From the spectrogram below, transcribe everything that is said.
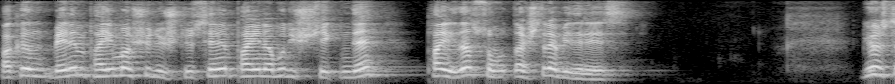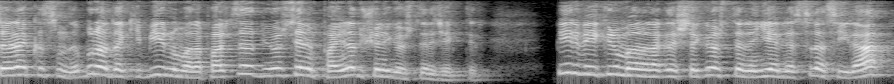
Bakın benim payıma şu düştü, senin payına bu düştü şeklinde payı da somutlaştırabiliriz. Gösterilen kısımda buradaki bir numara parça diyor senin payına düşeni gösterecektir. 1 ve 2 numaralı arkadaşlar gösterilen yerle sırasıyla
